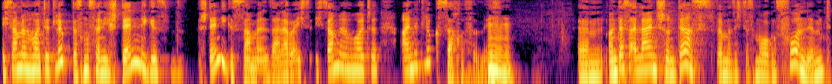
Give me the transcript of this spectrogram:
ich sammle heute Glück. Das muss ja nicht ständiges, ständiges Sammeln sein, aber ich, ich sammle heute eine Glückssache für mich. Mhm. Ähm, und das allein schon das, wenn man sich das morgens vornimmt,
